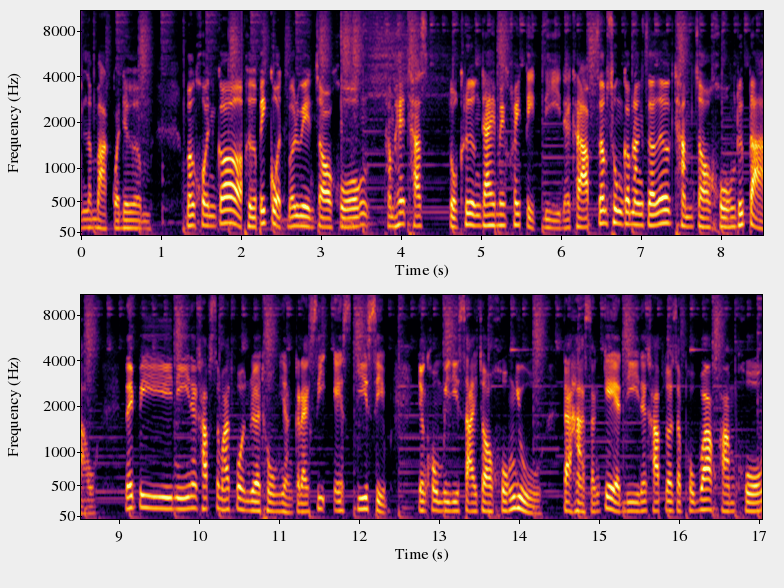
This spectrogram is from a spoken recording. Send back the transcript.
นลำบากกว่าเดิม บางคนก็เผลอไปกดบริเวณจอโค้งทำให้ทัชตัวเครื่องได้ไม่ค่อยติดดีนะครับซัมซุงกำลังจะเลิกทำจอโค้งหรือเปล่า ในปีนี้นะครับสมาร์ทโฟนเรือธงอย่าง Galaxy S20 ยังคงมีดีไซน์จอโค้งอยู่ แต่หากสังเกตดีนะครับเราจะพบว่าความโค้ง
